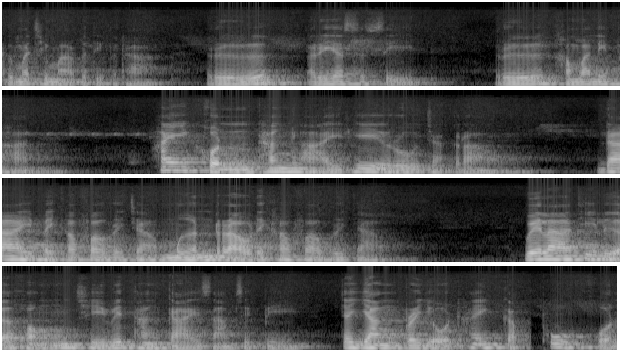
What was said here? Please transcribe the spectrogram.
คือมัชฌิมาปฏิปทา หรืออริยสัจสีหรือคำว่านิพพานให้คนทั้งหลายที่รู้จักเรา ได้ไปเข้าเฝ้าพระเจ้า เหมือนเราได้เข้าเฝ้าพระเจ้า เวลาที่เหลือของชีวิตทางกาย 30 ปี จะยังประโยชน์ให้กับผู้คน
